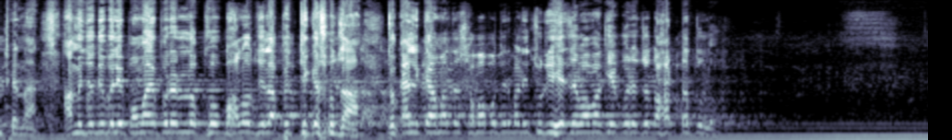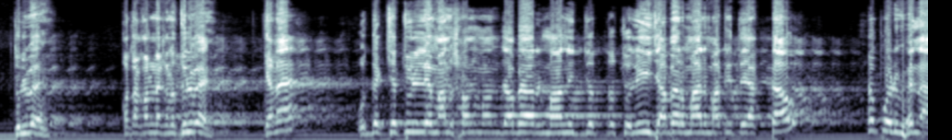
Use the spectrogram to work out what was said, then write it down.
উঠে না। আমি যদি বলি পমায়পুরের লোক খুব ভালো, জিলাপির থেকে সোজা। তো কালকে আমাদের সভাপতির বাড়ি চুরি হয়েছে, বাবা, কে করে তো হাতটা তুলো। তুলবে? কথা কন না কেন, তুলবে? কেন? ও দেখছে তুললে মান সম্মান যাবে আর মান ইজ্জত তো চলেই যাবে আর মায়ের মাটিতে একটাও পড়বে না।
